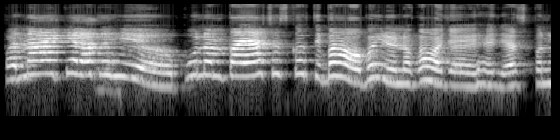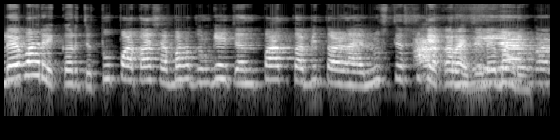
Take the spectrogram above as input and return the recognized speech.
पण नाही केला तर ही पूनम ताई अशाच करते भावा बहिणीनं गव्हाच्या ह्याच्यास पण लय भारी करते. तुपात अशा भाजून घ्यायच्या आणि पाचचा बितळ नाही नुसत्या सुक्या करायच्या लय भारी.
